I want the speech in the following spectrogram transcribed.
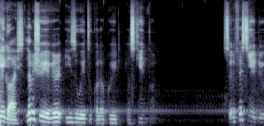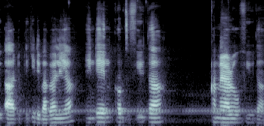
Hey guys, let me show you a very easy way to color grade your skin tone. So the first thing you do are duplicate the background layer and then come to filter, camera raw filter.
